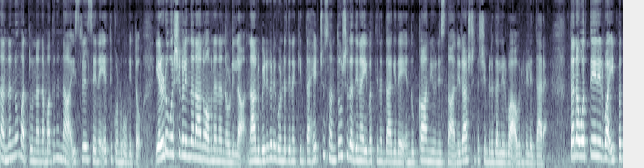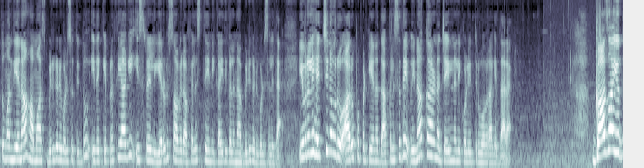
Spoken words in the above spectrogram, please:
ನನ್ನನ್ನು ಮತ್ತು ನನ್ನ ಮಗನನ್ನ ಇಸ್ರೇಲ್ ಸೇನೆ ಎತ್ತಿಕೊಂಡು ಹೋಗಿತ್ತು. ಎರಡು ವರ್ಷಗಳಿಂದ ನಾನು ಅವನನ್ನು ನೋಡಿಲ್ಲ. ನಾನು ಬಿಡುಗಡೆಗೊಂಡ ದಿನಕ್ಕಿಂತ ಹೆಚ್ಚು ಸಂತೋಷದ ದಿನ ಇವತ್ತಿನದ್ದಾಗಿದೆ ಎಂದು ಖಾನ್ ಯೂನಿಸ್ನ ನಿರಾಶ್ರಿತ ಶಿಬಿರದಲ್ಲಿರುವ ಅವರು ಹೇಳಿದ್ದಾರೆ. ತನ್ನ ಒತ್ತೆಯಲ್ಲಿರುವ ಇಪ್ಪತ್ತು ಮಂದಿಯನ್ನ ಹಮಾಸ್ ಬಿಡುಗಡೆಗೊಳಿಸುತ್ತಿದ್ದು, ಇದಕ್ಕೆ ಪ್ರತಿಯಾಗಿ ಇಸ್ರೇಲ್ ಎರಡು ಸಾವಿರ ಫೆಲಸ್ತೀನಿ ಕೈದಿಗಳನ್ನು ಬಿಡುಗಡೆಗೊಳಿಸಲಿದೆ. ಇವರಲ್ಲಿ ಹೆಚ್ಚಿನವರು ಆರೋಪ ಪಟ್ಟಿಯನ್ನು ದಾಖಲಿಸದೆ ವಿನಾಕಾರಣ ಜೈಲಿನಲ್ಲಿ ಕೊಳೆಯುತ್ತಿರುವವರಾಗಿದ್ದಾರೆ. ಗಾಜಾ ಯುದ್ಧ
